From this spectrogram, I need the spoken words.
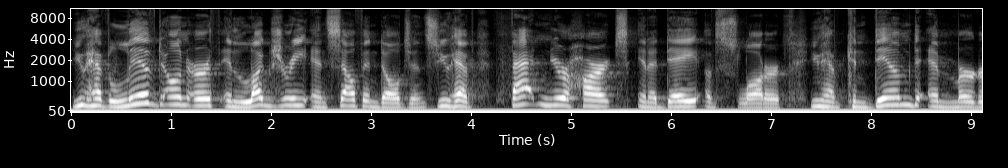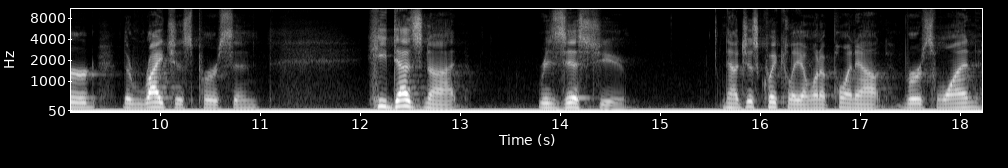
You have lived on earth in luxury and self indulgence. You have fattened your hearts in a day of slaughter. You have condemned and murdered the righteous person. He does not resist you. Now, just quickly, I want to point out verse 1,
